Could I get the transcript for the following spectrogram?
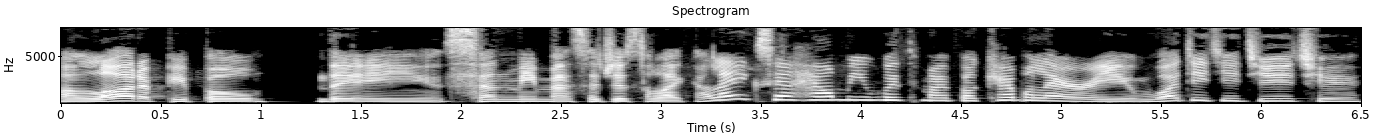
a lot of people they send me messages like Alexia, help me with my vocabulary. What did you do to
